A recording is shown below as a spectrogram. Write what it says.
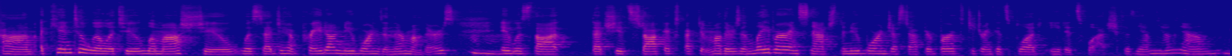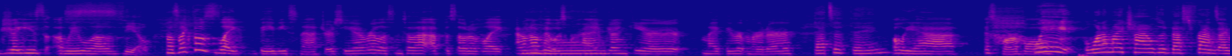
Um, akin to Lilitu, Lamashtu was said to have preyed on newborns and their mothers. Mhm. It was thought that she'd stalk expectant mothers in labor and snatch the newborn just after birth to drink its blood and eat its flesh. Because yum yum yum, Jesus. we love veal. That's like those like baby snatchers. You ever listen to that episode of like I don't know if it was Crime Junkie or My Favorite Murder? That's a thing. Oh yeah, it's horrible. Wait, one of my childhood best friends, I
